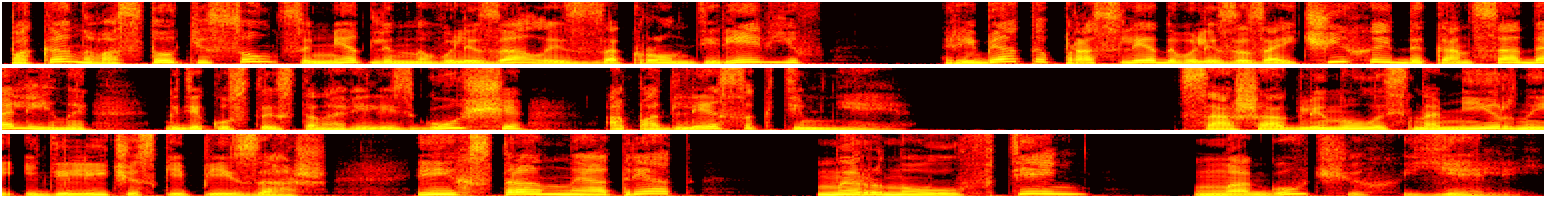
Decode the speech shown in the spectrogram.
Пока на востоке солнце медленно вылезало из-за крон деревьев, ребята проследовали за зайчихой до конца долины, где кусты становились гуще, а подлесок темнее. Саша оглянулась на мирный идиллический пейзаж, и их странный отряд нырнул в тень могучих елей.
